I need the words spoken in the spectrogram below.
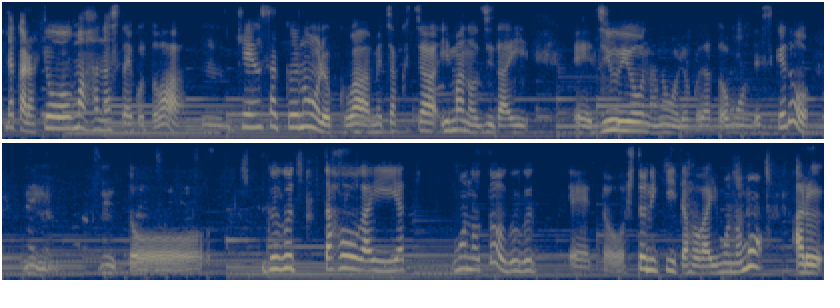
う。だから今日まあ話したいことは、うん、検索能力はめちゃくちゃ今の時代、えー、重要な能力だと思うんですけど、うん、うんと、ググった方がいいやものと、ググっえっ、ー、と、人に聞いた方がいいものもある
